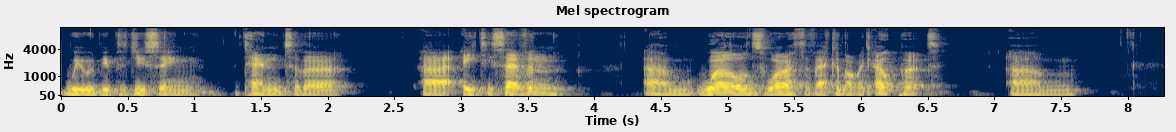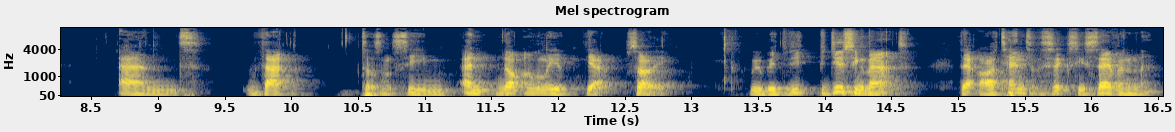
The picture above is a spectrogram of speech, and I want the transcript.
we would be producing 10 to the uh, 87 um, world's worth of economic output. Um, and that doesn't seem, and not only, yeah, sorry, we would be producing that. There are 10 to the 67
